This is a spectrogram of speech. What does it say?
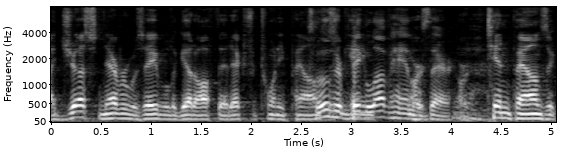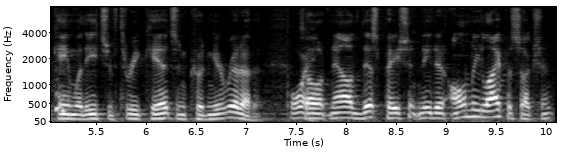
I just never was able to get off that extra 20 pounds. So those are big love handles or- there. Or 10 pounds that came with each of three kids and couldn't get rid of it. Boy. So now this patient needed only liposuction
